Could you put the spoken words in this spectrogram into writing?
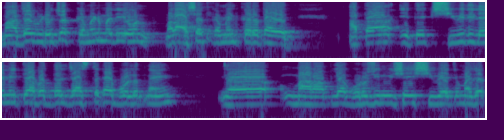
माझ्या व्हिडिओच्या कमेंटमध्ये येऊन मला अशा कमेंट करत आहेत. आता इथे एक शिवी दिली मी त्याबद्दल जास्त काय बोलत नाही. मारा आपल्या गुरुजींविषयी शिव्या ते माझ्या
